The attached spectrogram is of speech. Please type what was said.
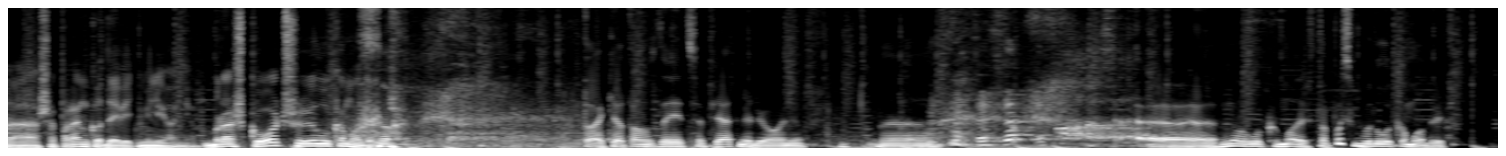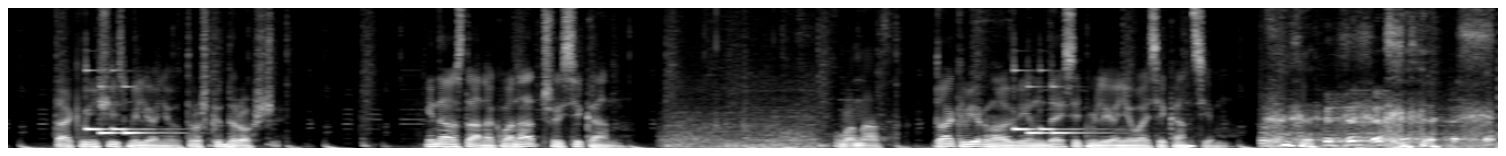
а Шапаренко 9 мільйонів. Брашко чи Лука Модрич? Так, я там, здається, 5 мільйонів. Е, е, ну, Лука Модрич. Та пусть буде Лука Модрич. Так, він 6 мільйонів, трошки дорожче. І наостанок Ванат чи Сікан? Ванат. Так, вірно, він 10 мільйонів, а Сікан 7.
